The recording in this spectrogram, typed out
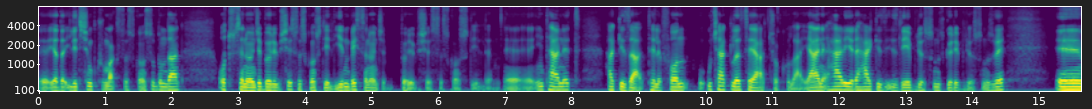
e, ya da iletişim kurmak söz konusu. Bundan 30 sene önce böyle bir şey söz konusu değildi. 25 sene önce böyle bir şey söz konusu değildi. E, internet, hakeza, telefon, uçakla seyahat çok kolay. Yani her yere herkesi izleyebiliyorsunuz, görebiliyorsunuz ve e,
